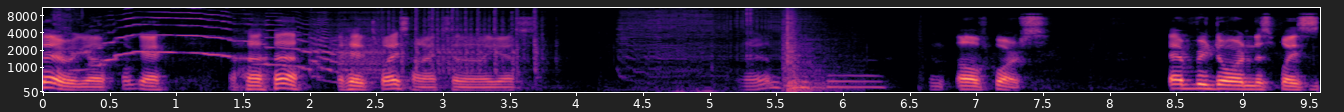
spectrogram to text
There we go. Okay. I hit it twice on accident, I guess. And, oh, of course. Every door in this place is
